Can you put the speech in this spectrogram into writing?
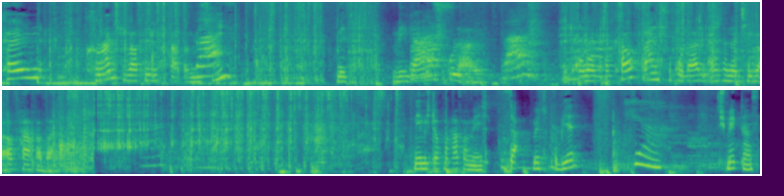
Köln Crunchy Waffel Hafermüsli mit veganer Schokolade. Was? Mit einer kakaofreien Schokoladenalternative auf Haferbasis. Nehme ich doch mal Hafermilch. Da, möchtest du probieren? Ja. Schmeckt das?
